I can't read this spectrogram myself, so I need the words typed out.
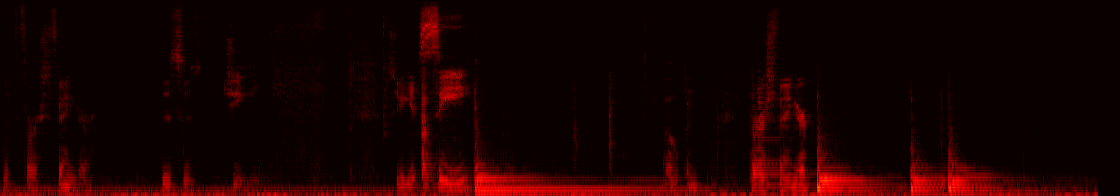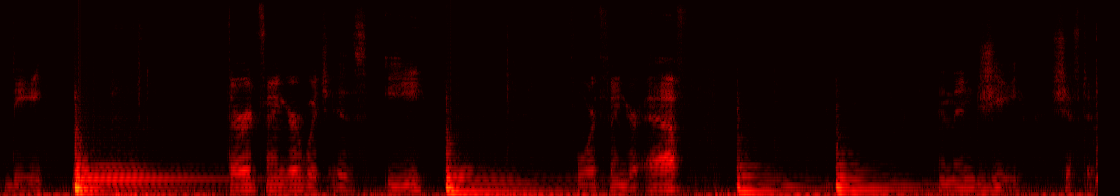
with first finger, this is G. So you get C, open, first finger, D, third finger, which is E, fourth finger F, and then G shifted.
